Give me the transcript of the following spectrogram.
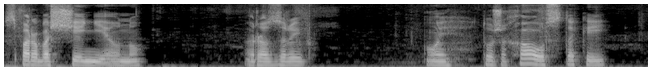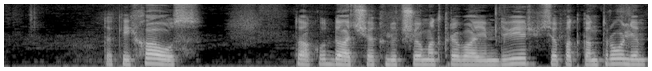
С порабощения оно. Розрив. Ой, тоже хаос такий. Такий хаос. Так, удача. Ключом открываем дверь. Все под контролем.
